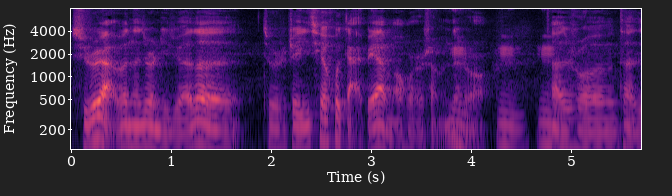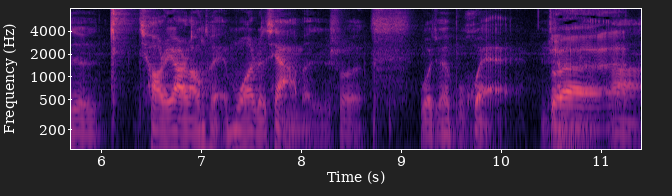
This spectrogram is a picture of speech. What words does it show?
许知远问他，就是你觉得就是这一切会改变吗，或者什么的时候，嗯嗯他就说他就翘着一二郎腿，摸着下巴，就说我觉得不会。对啊，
